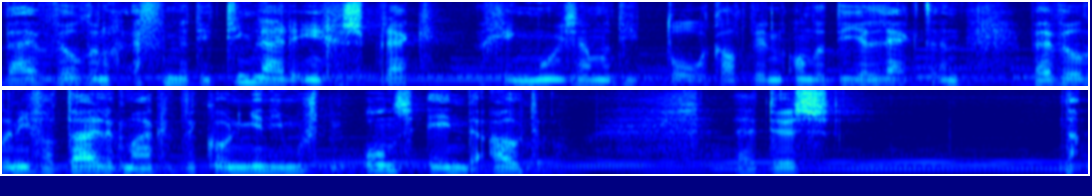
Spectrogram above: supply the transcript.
wij wilden nog even met die teamleider in gesprek. Dat ging moeizaam, want die tolk had weer een ander dialect. En wij wilden in ieder geval duidelijk maken dat de koningin die moest bij ons in de auto. Uh, dus, nou,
